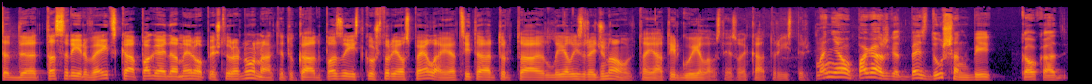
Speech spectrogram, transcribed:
tad uh, tas arī ir veids, kā pagaidām Eiropieši tur var nonākt. Ja tu kādu pazīsti, kurš tur jau spēlē, ja citādi tur tā liela izredzu nav tajā tirgu ielausties vai kā tur īsti ir. Man jau pagājušajā gadā bez Dušana bija kaut kāda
